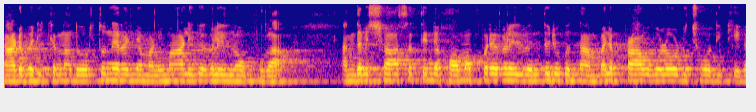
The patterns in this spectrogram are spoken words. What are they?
നാട് ഭരിക്കുന്ന ദൂർത്തു നിറഞ്ഞ മണിമാളികകളിൽ നോക്കുക. അന്ധവിശ്വാസത്തിന്റെ ഹോമപ്പുരകളിൽ വെന്തുരുകുന്ന അമ്പലപ്രാവുകളോട് ചോദിക്കുക.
